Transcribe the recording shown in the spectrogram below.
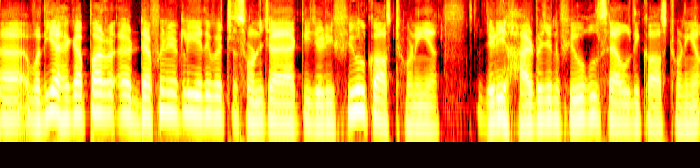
ਅ, ਵਧੀਆ ਹੈਗਾ ਪਰ ਡੈਫੀਨਿਟਲੀ ਇਹਦੇ ਵਿੱਚ ਸੁਣ ਚ ਆਇਆ ਕਿ ਜਿਹੜੀ ਫਿਊਲ ਕਾਸਟ ਹੋਣੀ ਆ ਜਿਹੜੀ ਹਾਈਡਰੋਜਨ ਫਿਊਲ ਸੈਲ ਦੀ ਕਾਸਟ ਹੋਣੀ ਆ,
